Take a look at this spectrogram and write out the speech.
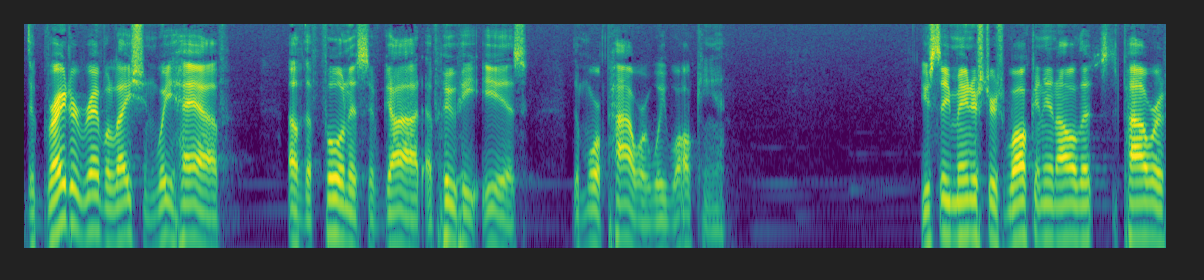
The greater revelation we have of the fullness of God, of who He is, the more power we walk in. You see ministers walking in all that power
